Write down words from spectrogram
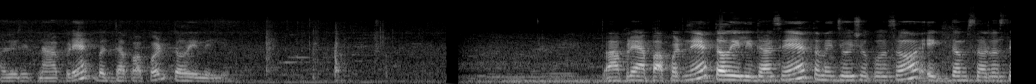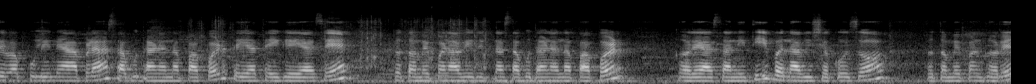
આવી રીતના આપણે બધા પાપડ તળી લઈએ. તો આપણે આ પાપડને તળી લીધા છે. તમે જોઈ શકો છો, એકદમ સરસ એવા ફૂલીને આપણા સાબુદાણાના પાપડ તૈયાર થઈ ગયા છે. તો તમે પણ આવી રીતના સાબુદાણાના પાપડ ઘરે આસાનીથી બનાવી શકો છો. તો તમે પણ ઘરે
